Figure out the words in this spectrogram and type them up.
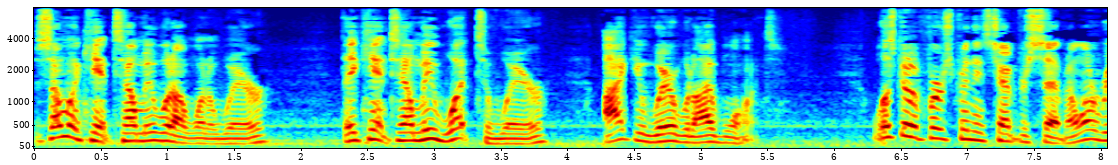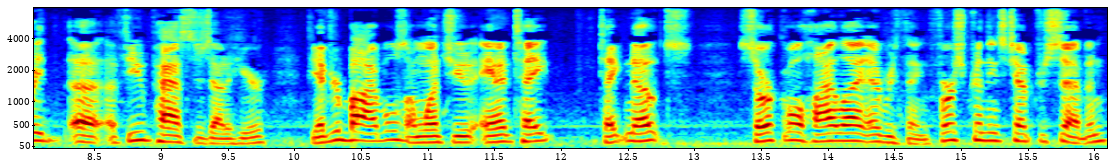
someone can't tell me what I want to wear. They can't tell me what to wear. I can wear what I want. Well, let's go to 1 Corinthians chapter 7. I want to read uh, a few passages out of here. If you have your Bibles, I want you to annotate, take notes, circle, highlight everything. 1 Corinthians chapter 7,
